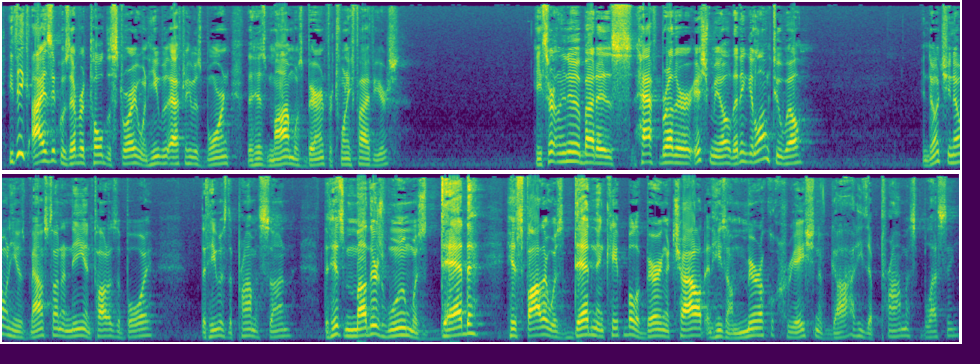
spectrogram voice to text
Do you think Isaac was ever told the story when he was, after he was born that his mom was barren for 25 years? He certainly knew about his half brother Ishmael. They didn't get along too well. And don't you know when he was bounced on a knee and taught as a boy that he was the promised son? That his mother's womb was dead? His father was dead and incapable of bearing a child, and he's a miracle creation of God. He's a promised blessing.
